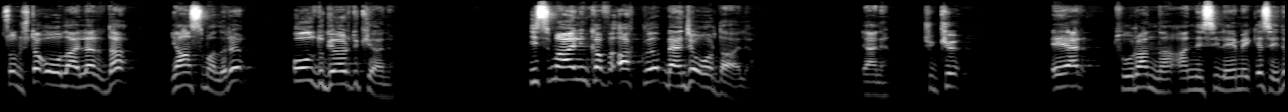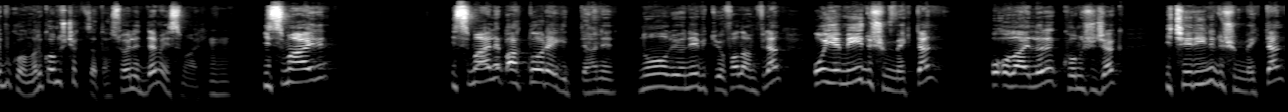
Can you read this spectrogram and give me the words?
sonuçta o olayları da yansımaları oldu gördük yani. İsmail'in kafa aklı bence orada hala. Yani çünkü eğer Turan'la annesiyle yemek yeseydi bu konuları konuşacaktı zaten. Söyledi değil mi İsmail? İsmail'in İsmail hep aklı oraya gitti. Hani ne oluyor ne bitiyor falan filan. O yemeği düşünmekten o olayları konuşacak içeriğini düşünmekten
